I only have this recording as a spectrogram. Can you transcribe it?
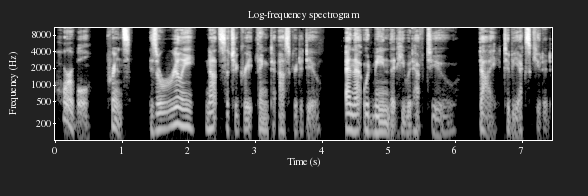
horrible prince is a really not such a great thing to ask her to do. And that would mean that he would have to die to be executed.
